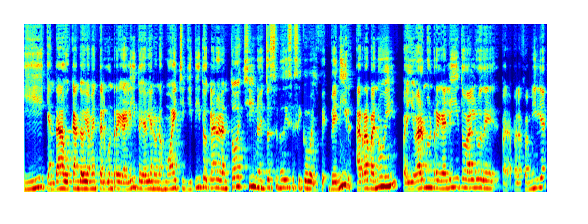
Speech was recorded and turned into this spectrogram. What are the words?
y que andaba buscando obviamente algún regalito y habían unos moai chiquititos, claro, eran todos chinos, entonces uno dice así como venir a Rapa Nui para llevarme un regalito, algo de, para, la familia,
